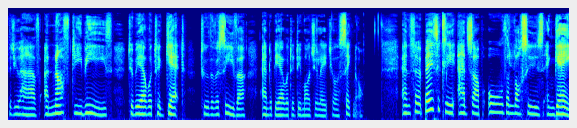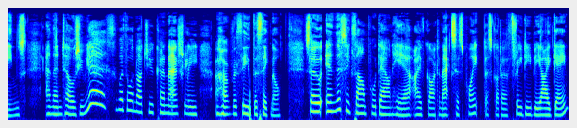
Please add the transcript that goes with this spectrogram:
that you have enough dBs to be able to get to the receiver and to be able to demodulate your signal. And so it basically adds up all the losses and gains and then tells you, yes, whether or not you can actually uh, receive the signal. So in this example down here, I've got an access point that's got a 3 dBi gain.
